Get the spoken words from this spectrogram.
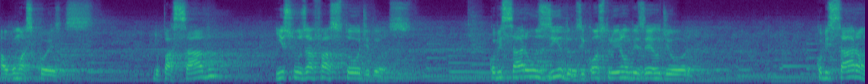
algumas coisas do passado, isso os afastou de Deus. Cobiçaram os ídolos e construíram um bezerro de ouro. Cobiçaram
